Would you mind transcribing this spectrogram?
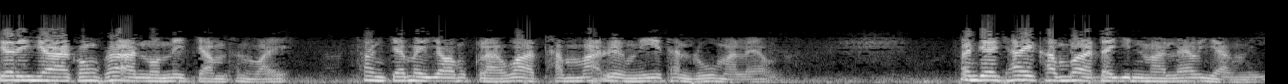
จริยาของพระอานนท์นี่จำท่านไว้ ท่านจะไม่ยอมกล่าวว่าธรรมะเรื่องนี้ท่านรู้มาแล้ว ท่านจะใช้คำว่าได้ยินมาแล้วอย่างนี้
